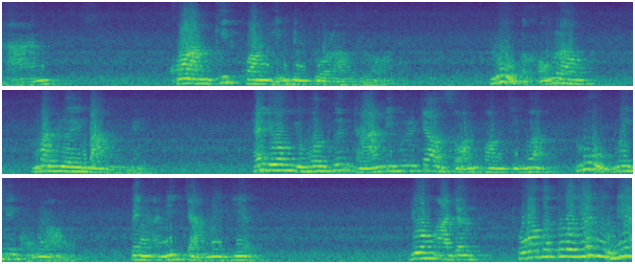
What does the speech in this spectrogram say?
ฐาน ความคิดความเห็นเป็นตัวเราตลอดลูกกับของเรา มันเลยบังไงให้โยมอยู่บนพื้นฐานที่พระเจ้าสอนความจริงว่า รูปไม่ใช่ของเรา เป็นอนิจจังไม่เที่ยงโยมอาจจะทวงกับตัวฉันอยู่เนี่ย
